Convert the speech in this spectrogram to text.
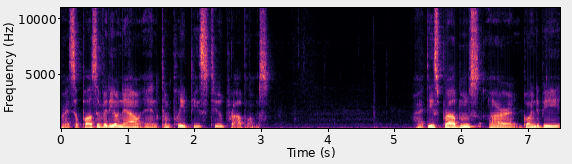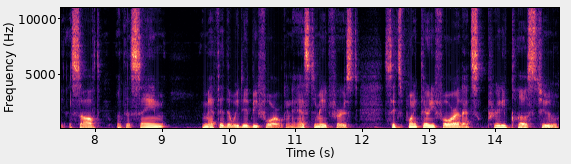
All right, so pause the video now and complete these two problems. All right, these problems are going to be solved with the same method that we did before. We're going to estimate first 6.34, that's pretty close to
